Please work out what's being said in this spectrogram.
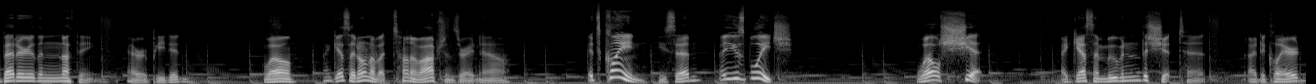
Better than nothing, I repeated. Well, I guess I don't have a ton of options right now. It's clean, he said. I use bleach. Well, shit. I guess I'm moving into the shit tent, I declared.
